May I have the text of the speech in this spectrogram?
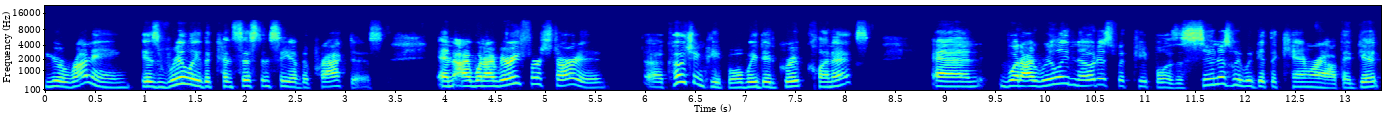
your running is really the consistency of the practice. And I, when I very first started uh, coaching people, we did group clinics and what I really noticed with people is as soon as we would get the camera out, they'd get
